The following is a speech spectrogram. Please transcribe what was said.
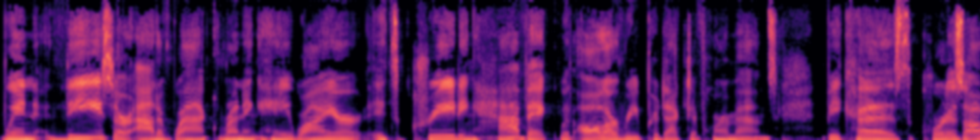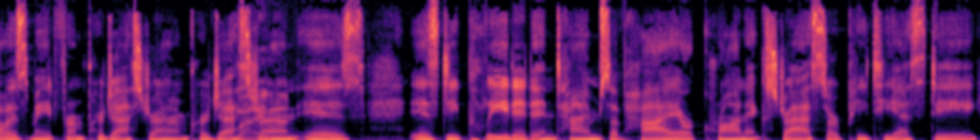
When these are out of whack, running haywire, it's creating havoc with all our reproductive hormones because cortisol is made from progesterone. Progesterone right. is is depleted in times of high or chronic stress or PTSD,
